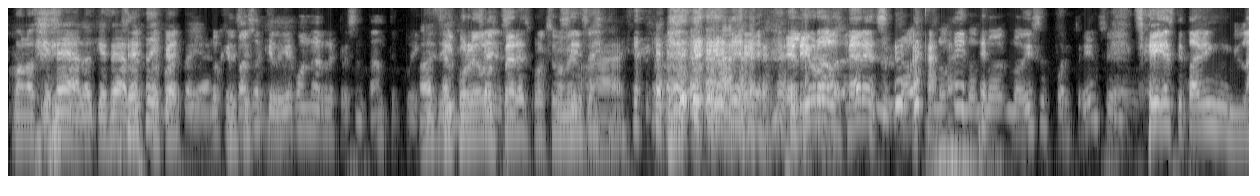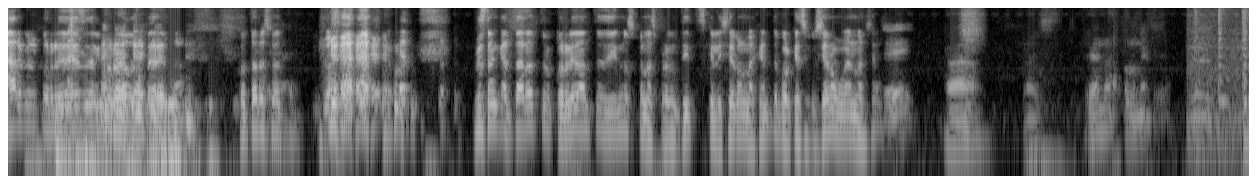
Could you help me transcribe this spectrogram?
Con los que sea, los que sea, Sí, no te ok. importa ya. Lo que Sí, pasa sí. es que le dijo a una representante, pues. Ah. El correo de los Pérez próximamente. El libro de los Pérez. Lo, lo, lo, lo- lo dices por experiencia. o- Sí, es que está bien largo el correo ese del correo de los Pérez, ¿no? Con todo respeto. ¿Gustan cantar otro corrido antes de irnos con las preguntitas que le hicieron la gente? Porque se pusieron buenas, ¿eh? sí. Ah, pues, ya no, por lo menos. ya.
